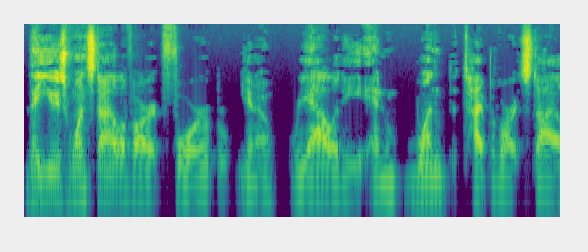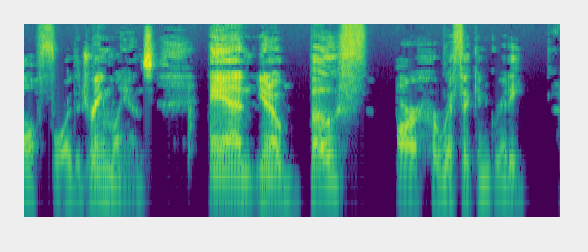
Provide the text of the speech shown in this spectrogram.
they use one style of art for, you know, reality and one type of art style for the dreamlands. And, you know, both are horrific and gritty.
